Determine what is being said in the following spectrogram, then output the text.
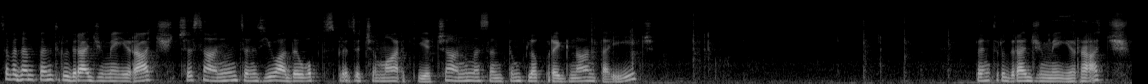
Să vedem pentru dragii mei raci ce se anunță în ziua de 18 martie, ce anume se întâmplă pregnant aici. Pentru dragii mei raci.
